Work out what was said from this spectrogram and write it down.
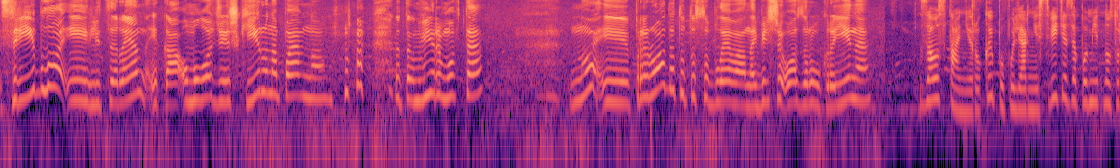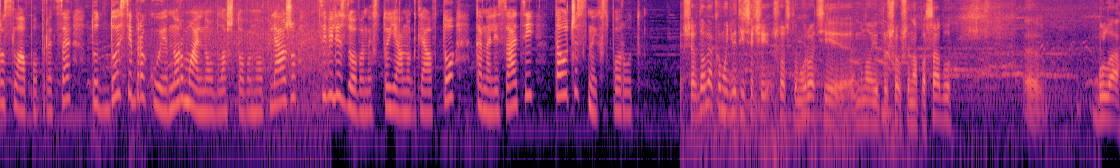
срібло і гліцерин, яка омолоджує шкіру, напевно. Там віримо в те. Ну і природа тут особлива, найбільше озеро України. За останні роки популярність Світязя помітно зросла. Попри це, тут досі бракує нормально облаштованого пляжу, цивілізованих стоянок для авто, каналізацій та очисних споруд. Ще в далекому 2006 році, мною прийшовши на посаду, е, була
